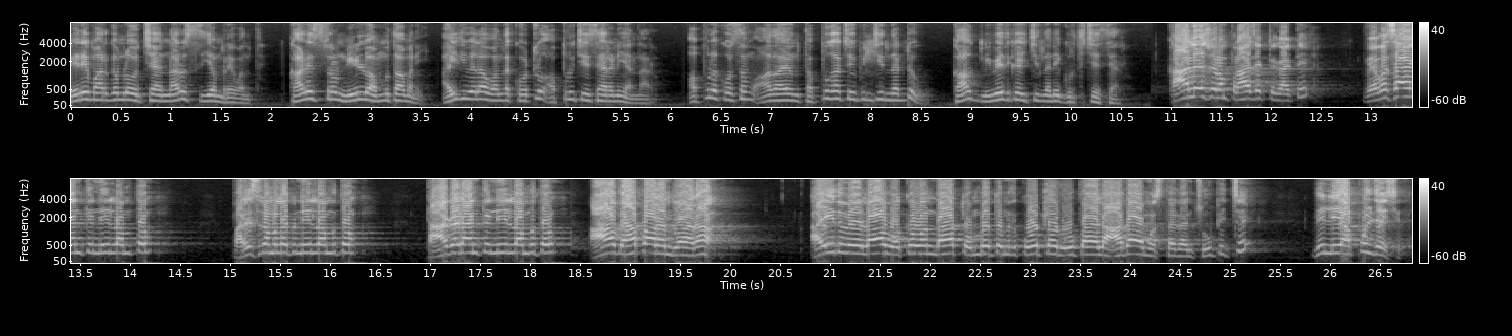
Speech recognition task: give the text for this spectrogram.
వేరే మార్గంలో వచ్చాయన్నారు సీఎం రేవంత్. కాళేశ్వరం నీళ్ళు అమ్ముతామని ఐదు వేల వంద కోట్లు అప్పులు చేశారని అన్నారు. అప్పుల కోసం ఆదాయం తప్పుగా చూపించిందంటూ కాగ్ నివేదిక ఇచ్చిందని గుర్తు చేశారు. కాళేశ్వరం ప్రాజెక్టు కాబట్టి వ్యవసాయానికి నీళ్ళు అమ్ముతాం పరిశ్రమలకు నీళ్ళు అమ్ముతాం తాగడానికి నీళ్ళు అమ్ముతాం. ఆ వ్యాపారం ద్వారా ఐదు వేల ఒక వంద తొంభై తొమ్మిది కోట్ల రూపాయల ఆదాయం వస్తుందని చూపించి వీళ్ళు ఈ అప్పులు చేసింది.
